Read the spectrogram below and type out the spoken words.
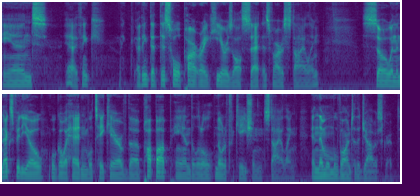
And yeah, I think I think that this whole part right here is all set as far as styling. So in the next video, we'll go ahead and we'll take care of the pop-up and the little notification styling, and then we'll move on to the JavaScript.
